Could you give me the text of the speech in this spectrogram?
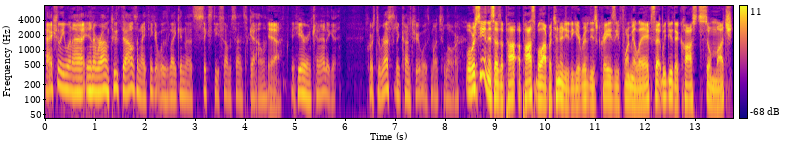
actually when I in around 2000. I think it was like in the 60 some cents a gallon yeah. here in Connecticut. Of course, the rest of the country was much lower. Well, we're seeing this as a, po- a possible opportunity to get rid of these crazy formulaics that we do that cost so much.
